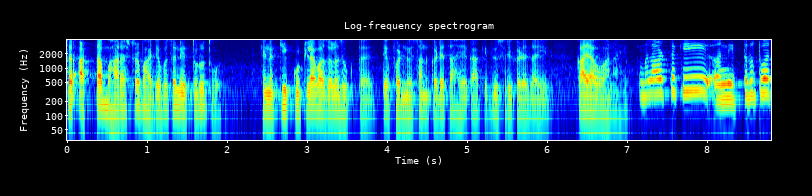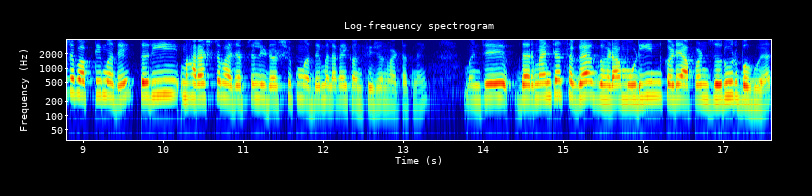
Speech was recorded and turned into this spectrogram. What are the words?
तर आत्ता महाराष्ट्र भाजपचं नेतृत्व हे नक्की कुठल्या बाजूला झुकतं आहे ते फडणवीसांकडेच आहे का की दुसरीकडे जाईल? काय आव्हान आहे? मला वाटतं की नेतृत्वाच्या बाबतीमध्ये तरी महाराष्ट्र भाजपच्या लिडरशिपमध्ये मला काही कन्फ्युजन वाटत नाही. म्हणजे दरम्यानच्या सगळ्या घडामोडींकडे आपण जरूर बघूयात.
